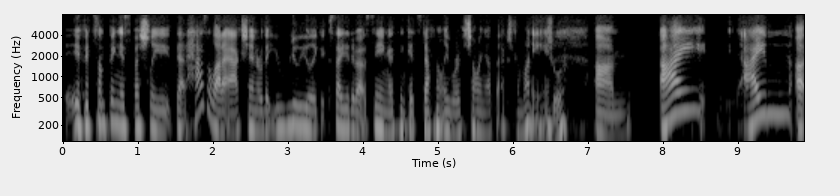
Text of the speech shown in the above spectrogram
if it's something especially that has a lot of action or that you're really like excited about seeing, I think it's definitely worth shelling out the extra money. Sure. Um, I I'm uh,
